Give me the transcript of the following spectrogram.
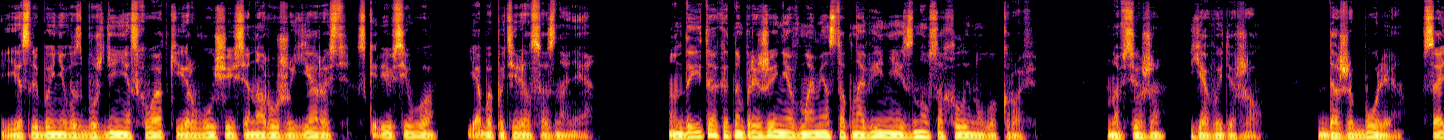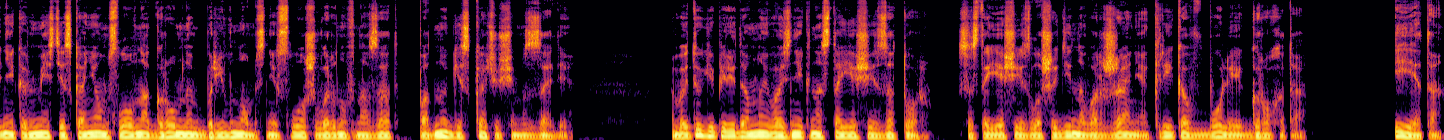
Если бы не возбуждение схватки и рвущаяся наружу ярость, скорее всего, я бы потерял сознание. Да и так от напряжения в момент столкновения из носа хлынула кровь. Но все же я выдержал. Даже более. Всадника вместе с конем словно огромным бревном снесло, швырнув назад под ноги скачущим сзади. В итоге передо мной возник настоящий затор, состоящий из лошадиного ржания, криков боли и грохота. И это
